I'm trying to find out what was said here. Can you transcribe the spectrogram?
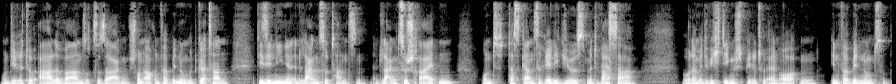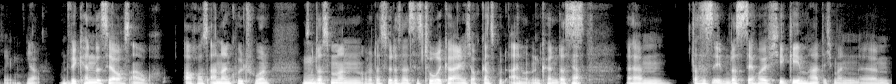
Und die Rituale waren sozusagen schon auch in Verbindung mit Göttern, diese Linien entlang zu tanzen, entlang zu schreiten und das Ganze religiös mit Wasser oder mit wichtigen spirituellen Orten in Verbindung zu bringen. Ja. Und wir kennen das ja auch, auch, auch aus anderen Kulturen, so Mhm. dass man, oder dass wir das als Historiker eigentlich auch ganz gut einordnen können, dass, ähm, dass es eben das sehr häufig gegeben hat. Ich meine, ähm,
